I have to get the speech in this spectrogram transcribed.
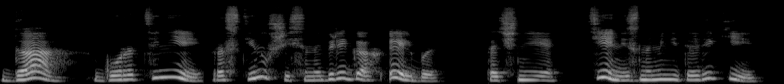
«Да, город теней, раскинувшийся на берегах Эльбы, точнее, тени знаменитой реки.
